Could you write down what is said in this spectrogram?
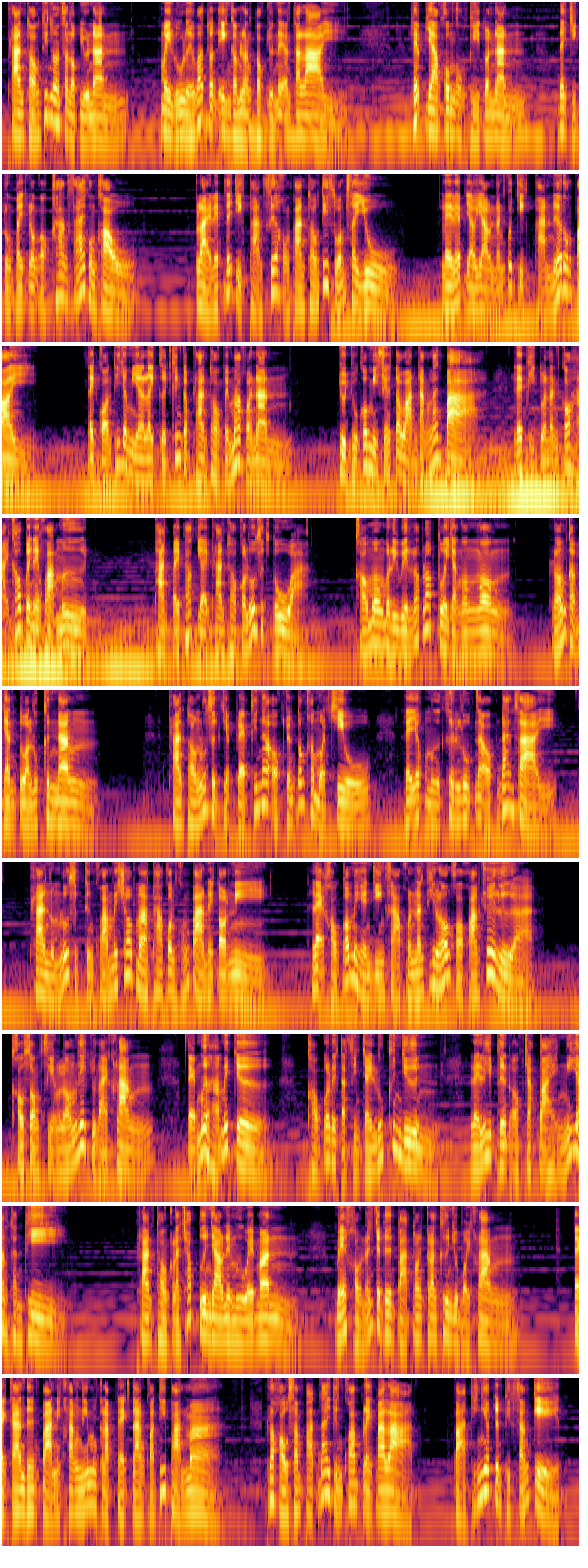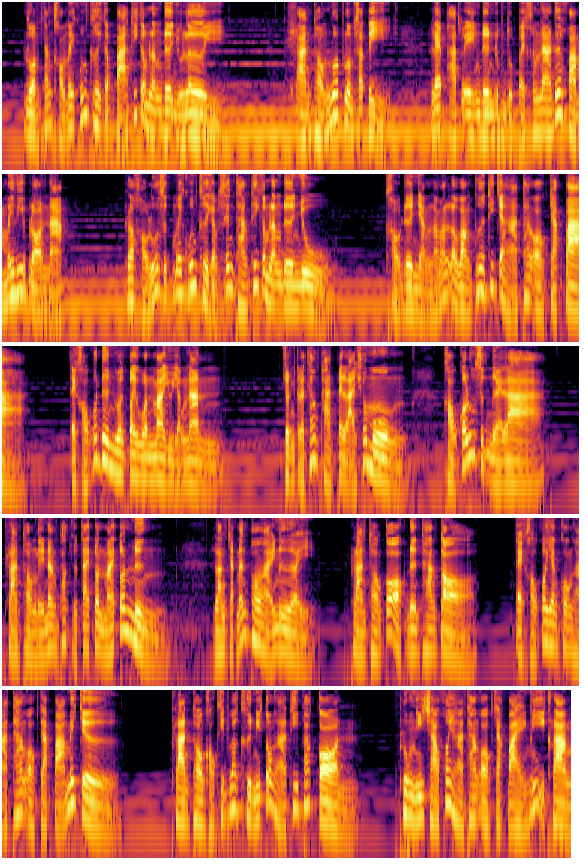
พลานทองที่นอนสลบอยู่นั้น ไม่รู้เลยว่าตนเองกำลังตกอยู่ในอันตราย เล็บยาวคมของผีตัวนั้น ได้จิกลงไปตรงออกข้างซ้ายของเขา ปลายเล็บได้จิกผ่านเสื้อของพานทองที่สวมใส่อยู่และเล็บยาวๆนั้นก็จิกผ่านเนื้อลงไป แต่ก่อนที่จะมีอะไรเกิดขึ้นกับพลานทองไปมากกว่านั้น จู่ๆก็มีเสียงตะหวานดังลั่นป่า และผีตัวนั้นก็หายเข้าไปในความมืด ผ่านไปพักใหญ่พลานทองก็รู้สึกตัว เขามองบริเวณรอบๆตัวอย่างงงๆ พร้อมกับยันตัวลุกขึ้นนั่ง พลานทองรู้สึกเจ็บแปลบที่หน้าอกจนต้องขมวดคิ้ว และยกมือขึ้นลูบหน้าอกด้านซ้ายพลานหนุ่มรู้สึกถึงความไม่ชอบมาพากลของป่านในตอนนี้ และเขาก็ไม่เห็นหญิงสาวคนนั้นที่ร้องขอความช่วยเหลือ เขาส่องเสียงร้องเรียกอยู่หลายครั้ง แต่เมื่อหาไม่เจอ เขาก็เลยตัดสินใจลุกขึ้นยืน และรีบเดินออกจากป่าแห่งนี้อย่างทันที พลานทองกระชับปืนยาวในมือไว้มัน แม้เขานั้นจะเดินป่าตอนกลางคืนอยู่บ่อยครั้ง แต่การเดินป่าในครั้งนี้มันกลับแตกต่างกว่าที่ผ่านมา เพราะเขาสัมผัสได้ถึงความแปลกประหลาด ป่าที่เงียบจนผิดสังเกต รวมทั้งเขาไม่คุ้นเคยกับป่าที่กำลังเดินอยู่เลยพลานทองรวบรวมสติ และพาตัวเองเดินดุมๆไปข้างหน้าด้วยความไม่รีบร้อนนัก เพราะเขารู้สึกไม่คุ้นเคยกับเส้นทางที่กำลังเดินอยู่ เขาเดินอย่างระมัดระวังเพื่อที่จะหาทางออกจากป่า แต่เขาก็เดินวนไปวนมาอยู่อย่างนั้น จนกระทั่งผ่านไปหลายชั่วโมง เขาก็รู้สึกเหนื่อยล้าพลานทองเลยนั่งพักอยู่ใต้ต้นไม้ต้นหนึ่ง หลังจากนั้นพอหายเหนื่อยพลานทองก็ออกเดินทางต่อ แต่เขาก็ยังคงหาทางออกจากป่าไม่เจอ พลานทองเขาคิดว่าคืนนี้ต้องหาที่พักก่อน พรุ่งนี้เช้าค่อยหาทางออกจากป่าแห่งนี้อีกครั้ง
